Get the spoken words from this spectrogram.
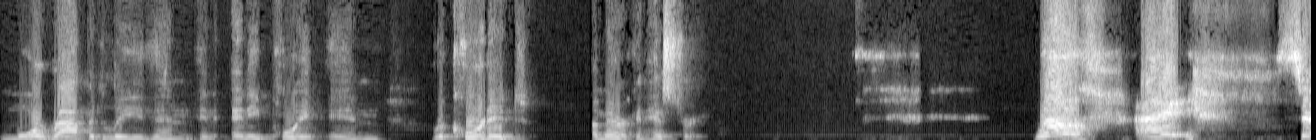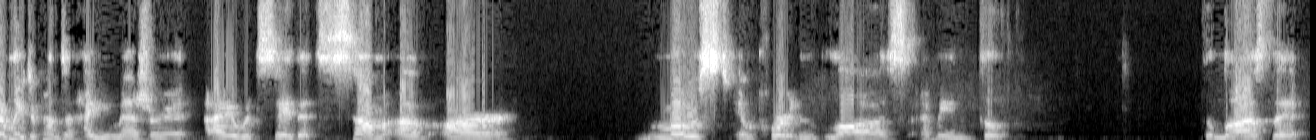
more rapidly than in any point in recorded American history? Well, I certainly depends on how you measure it. I would say that some of our most important laws, I mean, the the laws that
